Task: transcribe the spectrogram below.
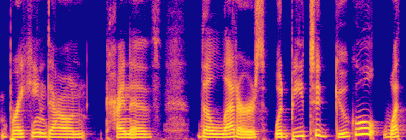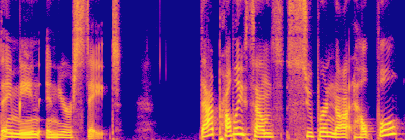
breaking down kind of the letters would be to Google what they mean in your state. That probably sounds super not helpful,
